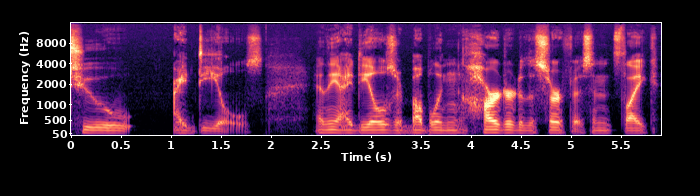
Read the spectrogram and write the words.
two ideals. And the ideals are bubbling harder to the surface and it's like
